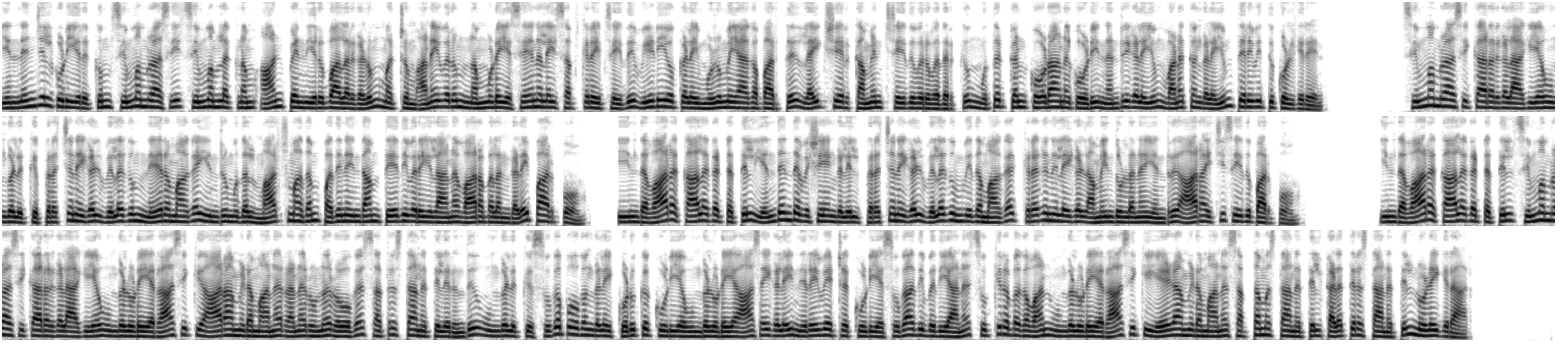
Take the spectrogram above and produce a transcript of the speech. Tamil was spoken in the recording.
என் நெஞ்சில் குடியிருக்கும் சிம்மம் ராசி சிம்மம் லக்னம் ஆண் பெண் இருபாளர்களும் மற்றும் அனைவரும் நம்முடைய சேனலை சப்ஸ்கிரைப் செய்து வீடியோக்களை முழுமையாக பார்த்து லைக் ஷேர் கமெண்ட் செய்து வருவதற்கு முதற்கண் கோடான கோடி நன்றிகளையும் வணக்கங்களையும் தெரிவித்துக் கொள்கிறேன். சிம்மம் ராசிக்காரர்களாகிய உங்களுக்கு பிரச்சனைகள் விலகும் நேரமாக இன்று முதல் மார்ச் மாதம் பதினைந்தாம் தேதி வரையிலான வாரபலன்களை பார்ப்போம். இந்த வார காலகட்டத்தில் எந்தெந்த விஷயங்களில் பிரச்சனைகள் விலகும் விதமாக கிரகநிலைகள் அமைந்துள்ளன என்று ஆராய்ச்சி செய்து பார்ப்போம். இந்த வார காலகட்டத்தில் சிம்மம் ராசிக்காரர்களாகிய உங்களுடைய ராசிக்கு ஆறாமிடமான ரணருண ரோக சத்ருஸ்தானத்திலிருந்து உங்களுக்கு சுகபோகங்களை கொடுக்கக்கூடிய உங்களுடைய ஆசைகளை நிறைவேற்றக்கூடிய சுகாதிபதியான சுக்கிரபகவான் உங்களுடைய ராசிக்கு ஏழாமிடமான சப்தமஸ்தானத்தில் களத்திரஸ்தானத்தில் நுழைகிறார்.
